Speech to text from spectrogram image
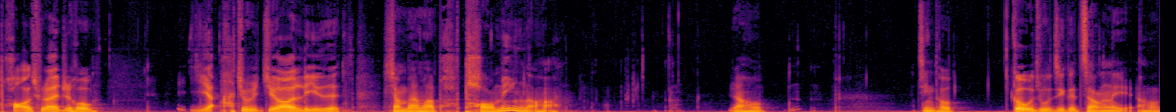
跑出来之后呀，就就要离着想办法跑逃命了哈。然后镜头构筑这个张力，然后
